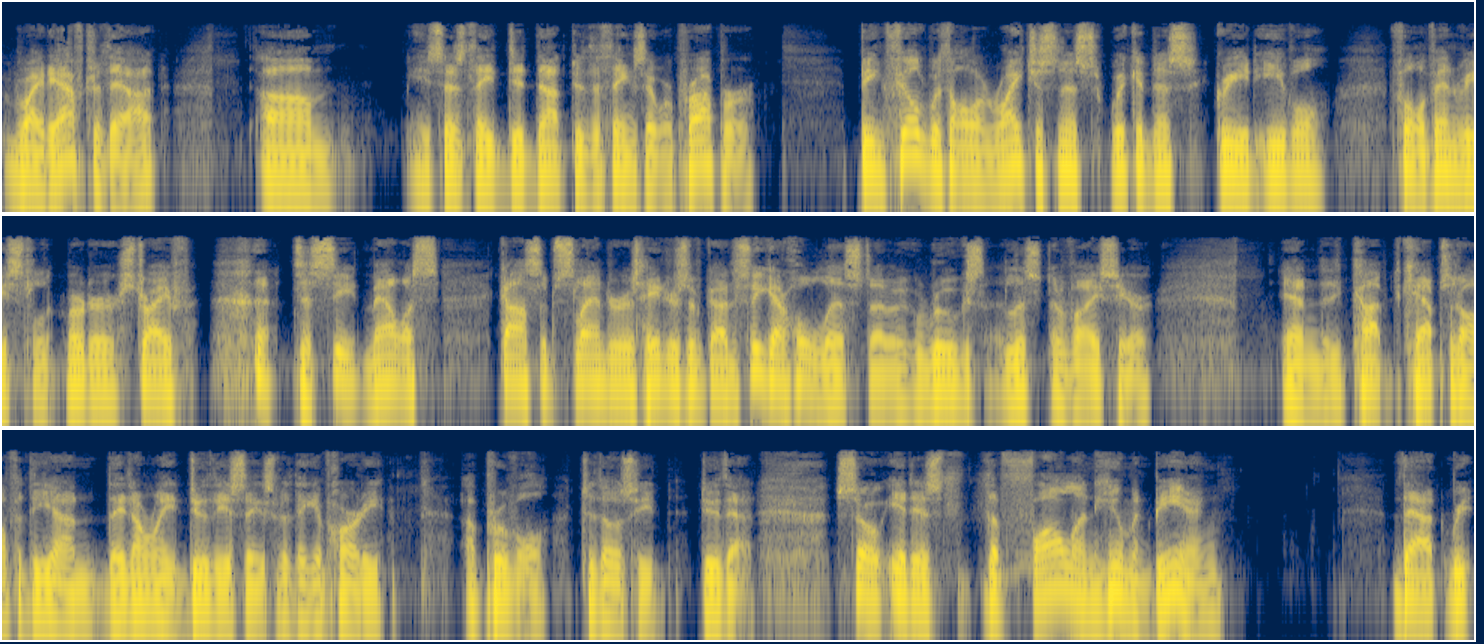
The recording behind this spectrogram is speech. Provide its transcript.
right after that, um, he says they did not do the things that were proper, being filled with all unrighteousness, wickedness, greed, evil, full of envy, murder, strife, deceit, malice gossip, slanderers, haters of God. So you got a whole list, of Rugg's list of vice here. And it caps it off at the end. They don't only do these things, but they give hearty approval to those who do that. So it is the fallen human being that re-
